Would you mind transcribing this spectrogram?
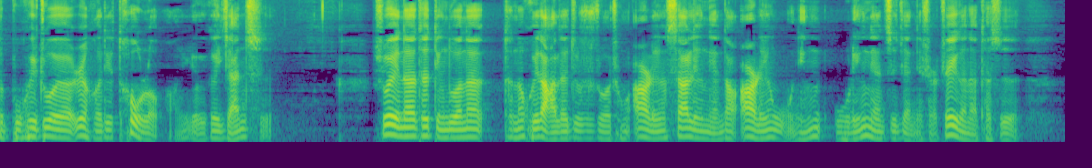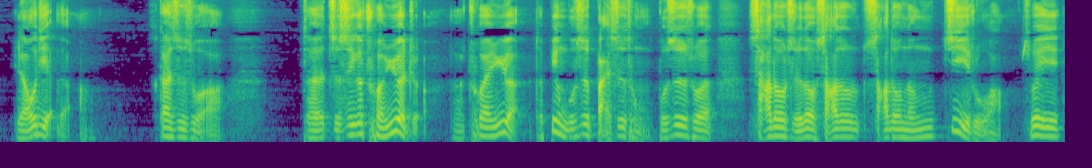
他不会做任何的透露啊，有一个延迟，所以呢，他顶多呢，他能回答的就是说，从二零三零年到二零五零五零年之间的事儿，这个呢，他是了解的啊。但是说啊，他只是一个穿越者啊，穿越他并不是百事通，不是说啥都知道，啥都啥都能记住啊。所以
